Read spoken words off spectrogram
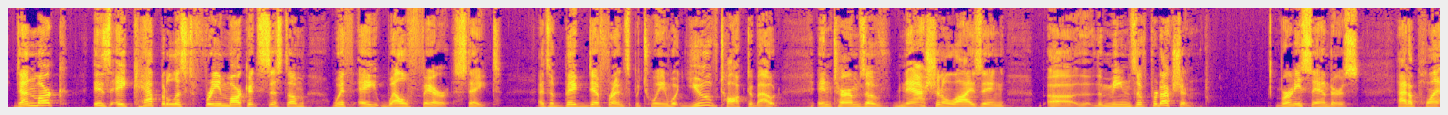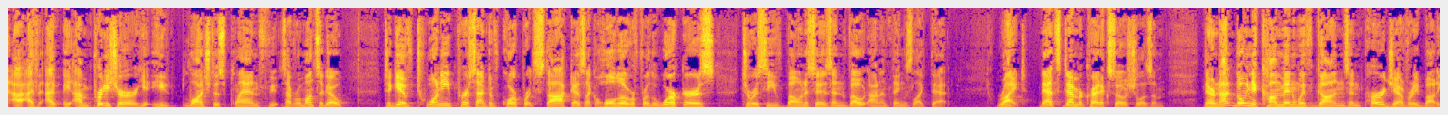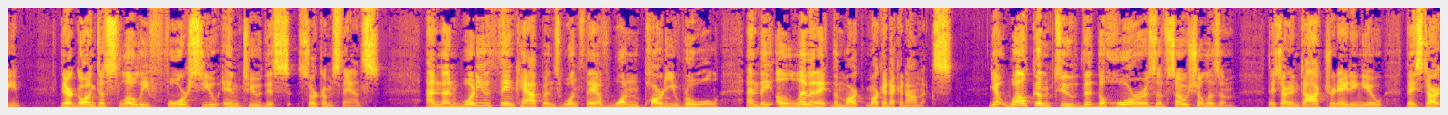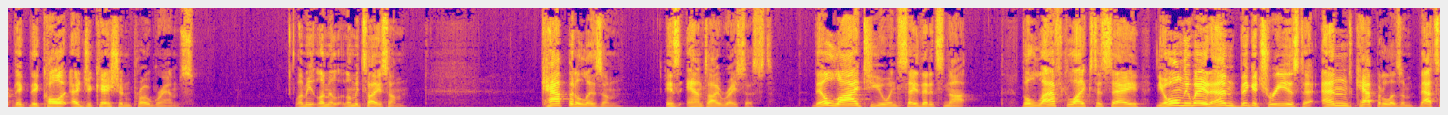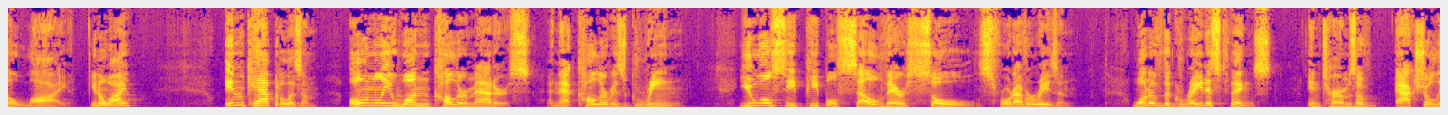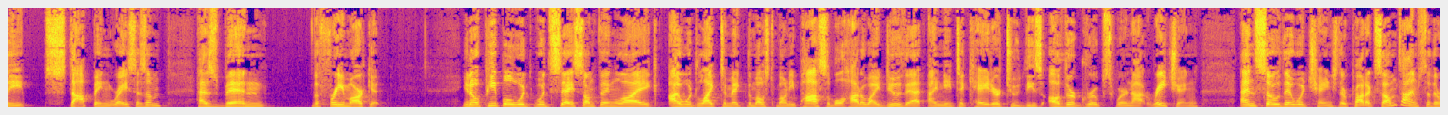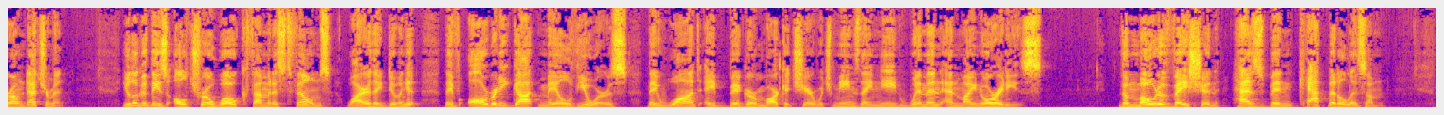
Denmark is a capitalist free market system with a welfare state. That's a big difference between what you've talked about in terms of nationalizing uh, the means of production. Bernie Sanders had a plan. I, am pretty sure he, he, launched this plan several months ago to give 20% of corporate stock as like a holdover for the workers to receive bonuses and vote on and things like that. Right. That's democratic socialism. They're not going to come in with guns and purge everybody. They're going to slowly force you into this circumstance. And then what do you think happens once they have one party rule and they eliminate the market economics? Yet, welcome to the, the horrors of socialism. They start indoctrinating you. They start, they, they call it education programs. Let me, let, me, let me tell you something. Capitalism is anti racist. They'll lie to you and say that it's not. The left likes to say the only way to end bigotry is to end capitalism. That's a lie. You know why? In capitalism, only one color matters, and that color is green. You will see people sell their souls for whatever reason. One of the greatest things in terms of actually stopping racism has been the free market. You know, people would, would say something like, I would like to make the most money possible. How do I do that? I need to cater to these other groups we're not reaching. And so they would change their product, sometimes to their own detriment. You look at these ultra woke feminist films. Why are they doing it? They've already got male viewers. They want a bigger market share, which means they need women and minorities. The motivation has been capitalism.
